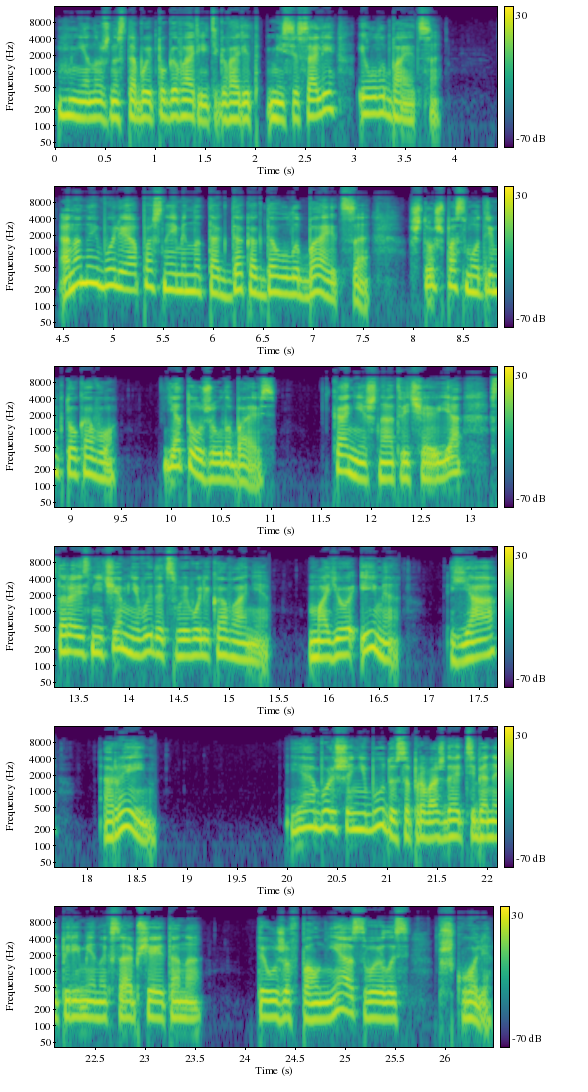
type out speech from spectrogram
«Мне нужно с тобой поговорить», — говорит миссис Али и улыбается. Она наиболее опасна именно тогда, когда улыбается — что ж, посмотрим, кто кого. Я тоже улыбаюсь. «Конечно», — отвечаю я, стараясь ничем не выдать своего ликования. «Мое имя. Я Рейн». «Я больше не буду сопровождать тебя на переменах», — сообщает она. «Ты уже вполне освоилась в школе».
